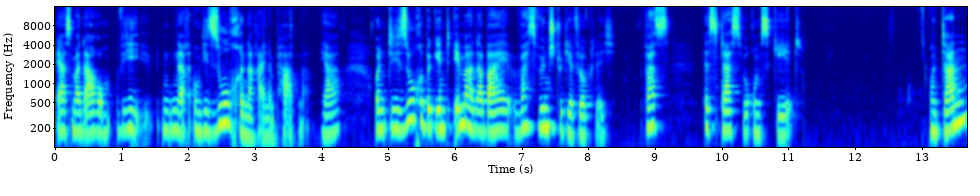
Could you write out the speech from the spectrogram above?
erstmal darum, wie nach, um die Suche nach einem Partner, ja. Und die Suche beginnt immer dabei, was wünschst du dir wirklich? Was ist das, worum es geht? Und dann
